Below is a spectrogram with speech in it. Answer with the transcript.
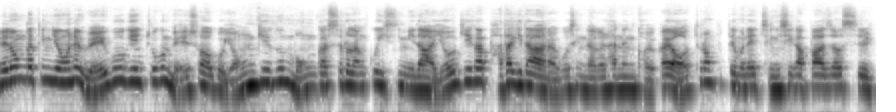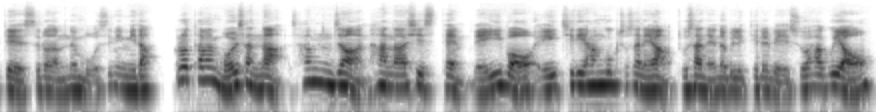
매동 같은 경우는 외국인 조금 매수하고 연기금 뭔가 쓸어담고 있습니다. 여기가 바닥이다 라고 생각을 하는 걸까요? 트럼프 때문에 증시가 빠졌을 때 쓸어담는 모습입니다. 그렇다면 뭘 샀나? 삼전, 하나 시스템, 네이버, HD 한국조선해양, 두산 에너빌리티를 매수하고요.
